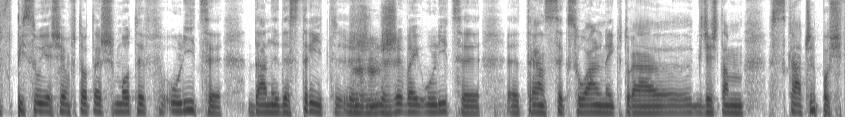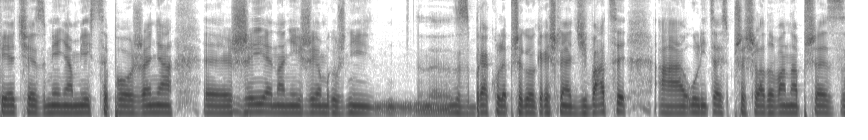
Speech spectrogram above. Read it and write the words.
wpisuje się w to też motyw ulicy, Dany the Street, mhm. żywej ulicy e, transseksualnej, która e, gdzieś tam skacze po świecie, zmienia miejsce położenia, e, żyje, na niej żyją różni z braku lepszego określenia dziwacy, a ulica jest prześladowana przez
